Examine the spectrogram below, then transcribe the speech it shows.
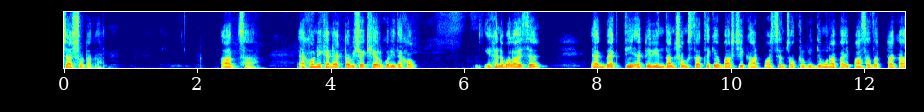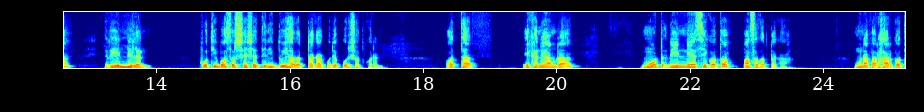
চারশো টাকা। আচ্ছা এখন এখানে একটা বিষয় খেয়াল করি, দেখো। এখানে বলা হয়েছে, এক ব্যক্তি একটি ঋণদান সংস্থা থেকে বার্ষিক আট পার্সেন্ট চক্রবৃদ্ধি মুনাফায় পাঁচ হাজার টাকা ঋণ নিলেন। প্রতি বছর শেষে তিনি দুই হাজার টাকা করে পরিশোধ করেন। অর্থাৎ এখানে আমরা মোট ঋণ নিয়েছি কত? পাঁচ হাজার টাকা। মুনাফার হার কত?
